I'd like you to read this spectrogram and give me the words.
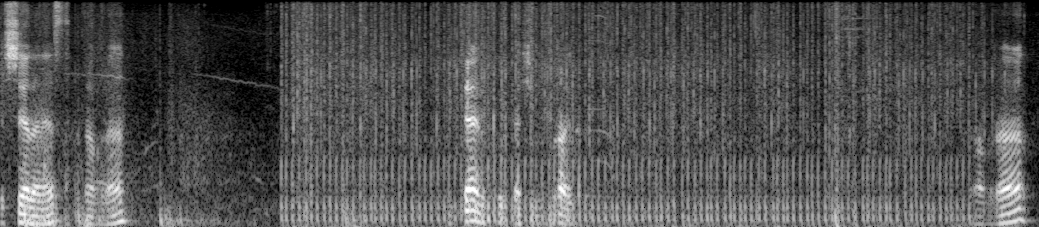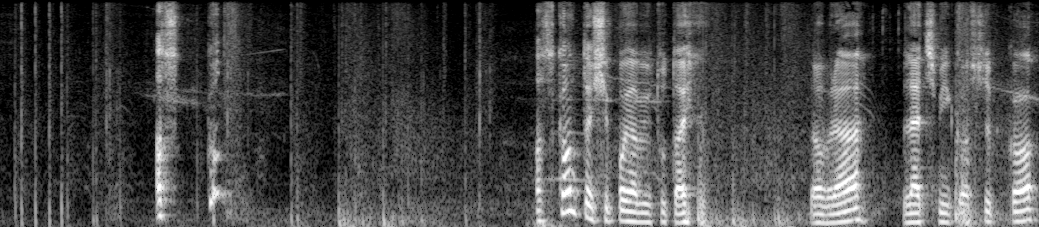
Jeszcze jeden jest, dobra. I Ten kurka się zbroi. Dobra. Skąd? A skąd ten się pojawił tutaj? Dobra, lecz mi go szybko.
